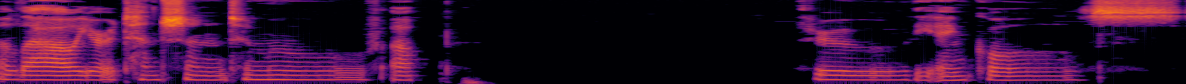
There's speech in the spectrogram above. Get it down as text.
allow your attention to move up through the ankles.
